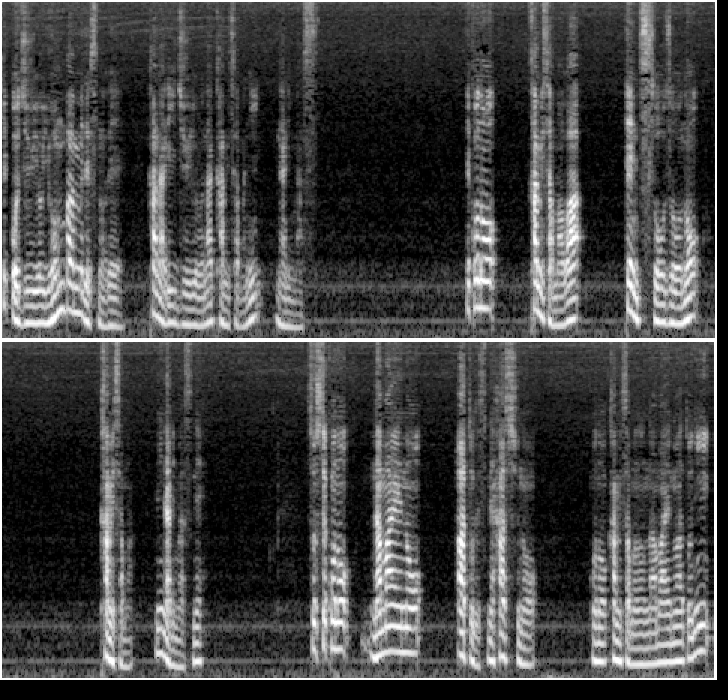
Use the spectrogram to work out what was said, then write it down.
結構重要4番目ですのでかなり重要な神様になります。でこの神様は天地創造の神様になりますね。そしてこの名前の後ですね8種のこの神様の名前の後に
